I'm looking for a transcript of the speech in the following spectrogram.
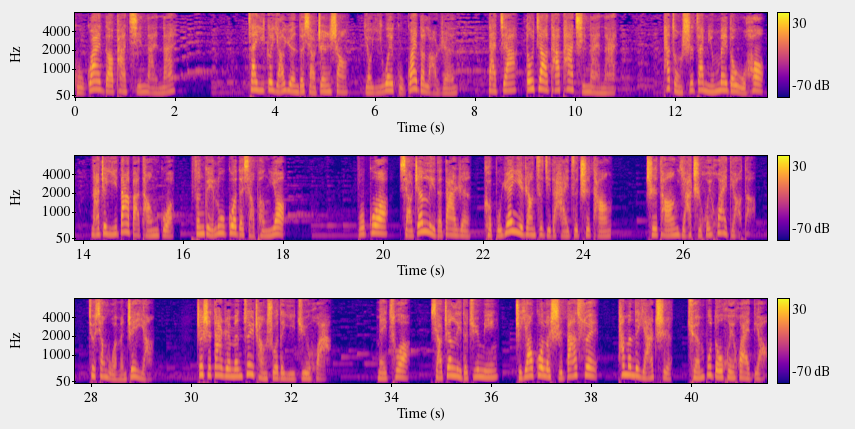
古怪的帕奇奶奶。在一个遥远的小镇上，有一位古怪的老人，大家都叫他帕奇奶奶。他总是在明媚的午后，拿着一大把糖果分给路过的小朋友。不过，小镇里的大人可不愿意让自己的孩子吃糖，吃糖牙齿会坏掉的，就像我们这样。这是大人们最常说的一句话。没错，小镇里的居民只要过了十八岁，他们的牙齿全部都会坏掉。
